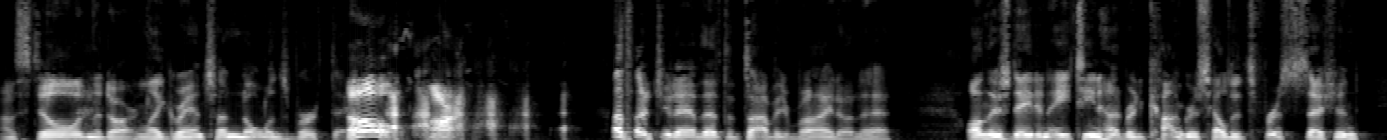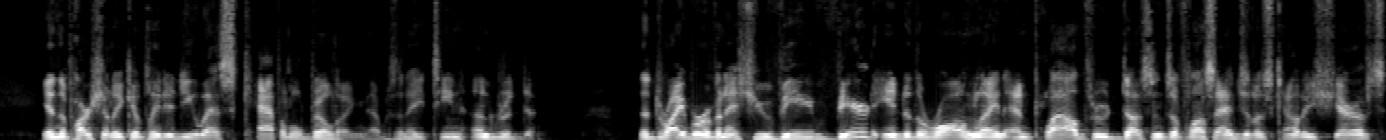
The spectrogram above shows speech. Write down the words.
I'm still in the dark. My grandson Nolan's birthday. Oh, all right. I thought you'd have that at the top of your mind on that. On this date in 1800, Congress held its first session in the partially completed U.S. Capitol building. That was in 1800. The driver of an SUV veered into the wrong lane and plowed through dozens of Los Angeles County Sheriff's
